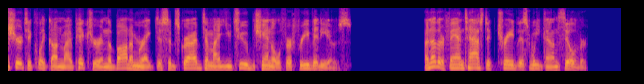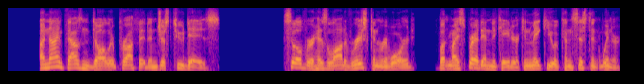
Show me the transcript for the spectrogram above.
sure to click on my picture in the bottom right to subscribe to my YouTube channel for free videos. Another fantastic trade this week on silver. A $9,000 profit in just two days. Silver has a lot of risk and reward, but my spread indicator can make you a consistent winner.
